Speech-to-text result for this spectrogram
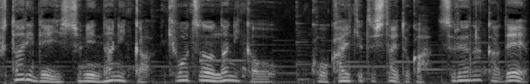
2人で一緒に何か共通の何かをこう解決したいとかする中で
